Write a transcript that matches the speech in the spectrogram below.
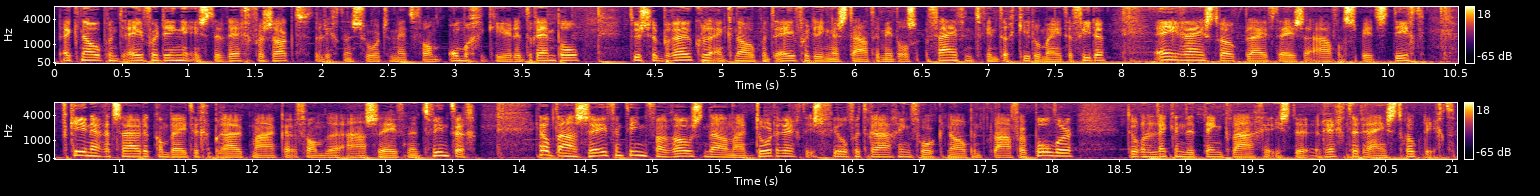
Bij knooppunt Everdingen is de weg verzakt. Er ligt een soort met van omgekeerde drempel. Tussen Breukelen en knooppunt Everdingen staat inmiddels 25 kilometer file. Eén rijstrook blijft deze avondspits dicht. Verkeer naar het zuiden kan beter gebruik maken van de A27. En op de A17 van Roosendaal naar Dordrecht is veel vertraging voor knooppunt Klaverpolder. Door een lekkende tankwagen is de rechte rijstrook dicht.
